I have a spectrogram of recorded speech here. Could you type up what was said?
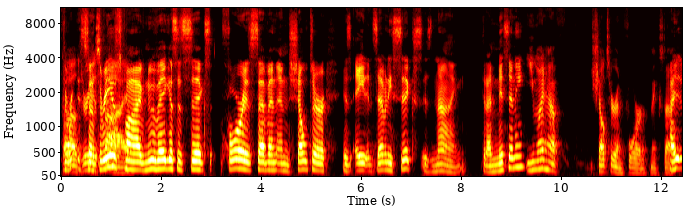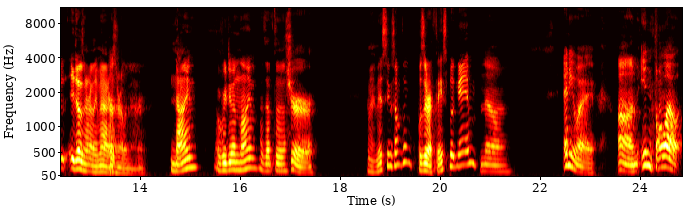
Fallout Three- 3 so is three is five. five, New Vegas is six, four is seven, and Shelter is eight, and seventy six is nine. Did I miss any? You might have Shelter and Four mixed up. I it doesn't really matter. Doesn't really matter. Nine? Are we doing nine? Is that the? Sure. Am I missing something? Was there a Facebook game? No. Anyway, um, in Fallout,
